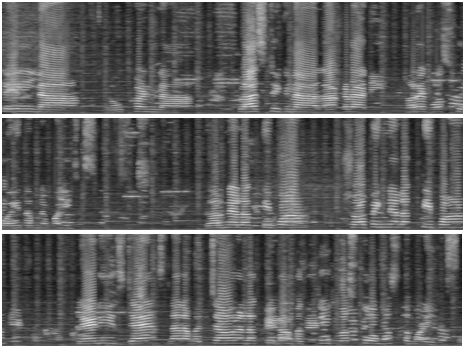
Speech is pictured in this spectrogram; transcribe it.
સ્ટીલના લોખંડના, પ્લાસ્ટિકના લાકડાની હરેક વસ્તુ અહીં તમને મળી જશે. ઘરને લગતી પણ, શોપિંગને લગતી પણ, લેડીઝ, જેન્ટ્સ, નાના બચ્ચાઓને લગતી પણ બધી જ વસ્તુઓ મસ્ત મળી જશે.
